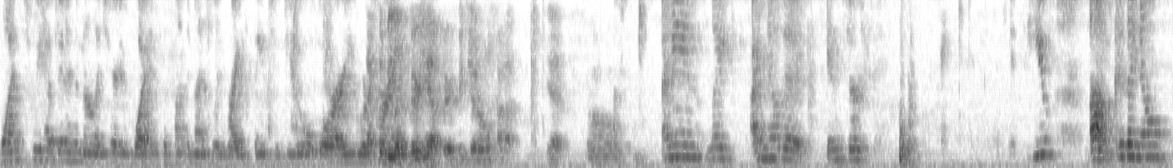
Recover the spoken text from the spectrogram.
once we have been in the military, what is the fundamentally right thing to do, or are you referring? That could be like very, yeah, very big general kind of, yeah. Mm. I mean, like, I know that insert. I can't see you. Um, cause I know.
